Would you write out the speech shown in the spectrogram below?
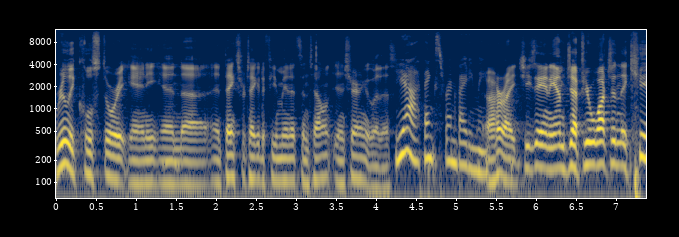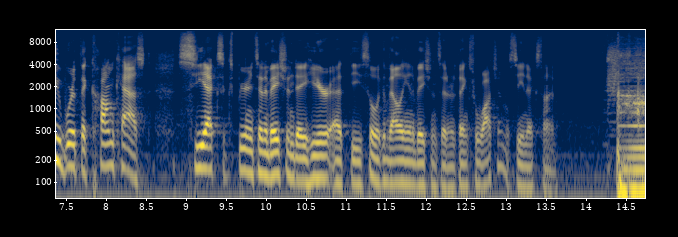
Really cool story, Annie, and uh, and thanks for taking a few minutes and telling and sharing it with us. Yeah, thanks for inviting me. All right, she's Annie. I'm Jeff. You're watching theCUBE. We're at the Comcast CX Experience Innovation Day here at the Silicon Valley Innovation Center. Thanks for watching. We'll see you next time.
